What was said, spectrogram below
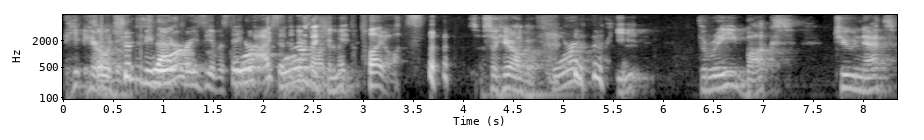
here so it shouldn't be that crazy of a statement. four- I said the four Knicks are going to make the playoffs. So here I'll go: four Heat, three Bucks, two Nets,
